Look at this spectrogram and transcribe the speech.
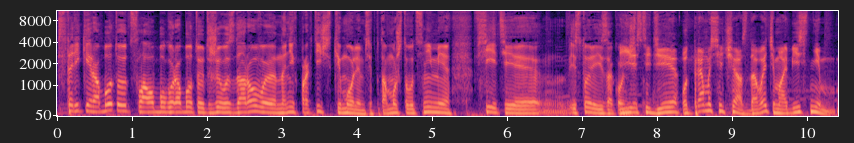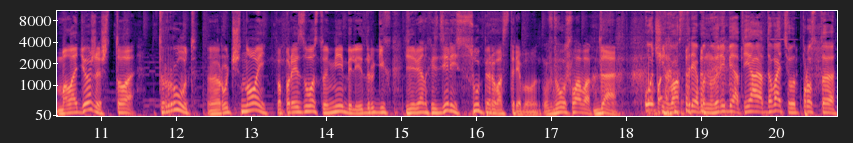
старики работают, слава богу, работают живы-здоровы, на них практически молимся, потому что вот с ними все эти истории и закончатся. Есть идея. Вот прямо сейчас давайте мы объясним молодежи, что труд э, ручной по производству мебели и других деревянных изделий супер востребован. В двух словах. Да. Очень востребован. Ребят, я давайте вот просто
